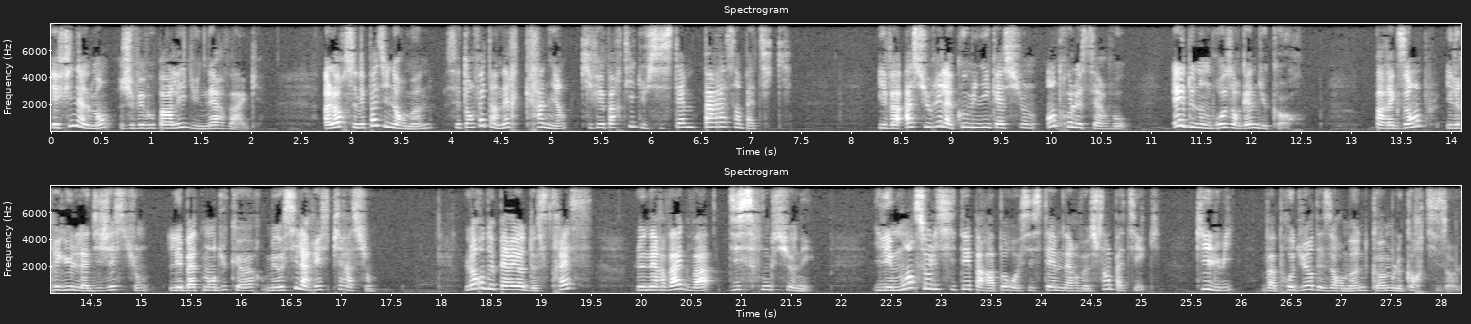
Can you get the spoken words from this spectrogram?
Et finalement, je vais vous parler du nerf vague. Alors ce n'est pas une hormone, c'est en fait un nerf crânien qui fait partie du système parasympathique. Il va assurer la communication entre le cerveau et de nombreux organes du corps. Par exemple, il régule la digestion, les battements du cœur, mais aussi la respiration. Lors de périodes de stress, le nerf vague va dysfonctionner. Il est moins sollicité par rapport au système nerveux sympathique, qui lui va produire des hormones comme le cortisol.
